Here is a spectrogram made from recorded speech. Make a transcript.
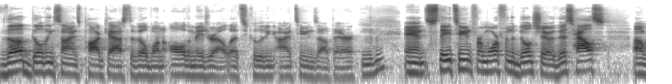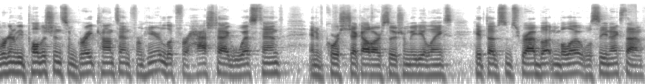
the Building Science podcast, available on all the major outlets, including iTunes out there. And stay tuned for more from the Build Show. This house, uh, we're going to be publishing some great content from here. Look for hashtag West 10th. And of course, check out our social media links. Hit that subscribe button below. We'll see you next time.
